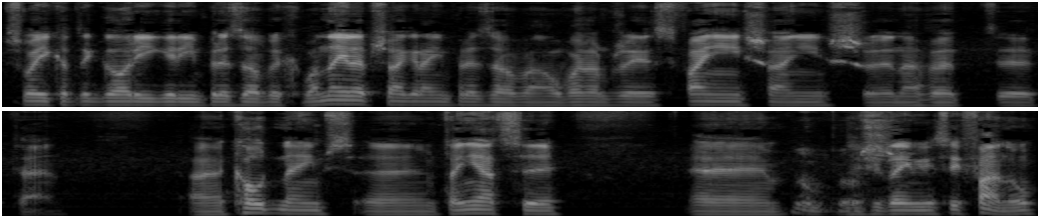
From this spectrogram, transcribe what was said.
w swojej kategorii gier imprezowych chyba najlepsza gra imprezowa. Uważam, że jest fajniejsza niż e, nawet e, ten e, Codenames, Taniacy. No, proszę. się daje mniej więcej fanu,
